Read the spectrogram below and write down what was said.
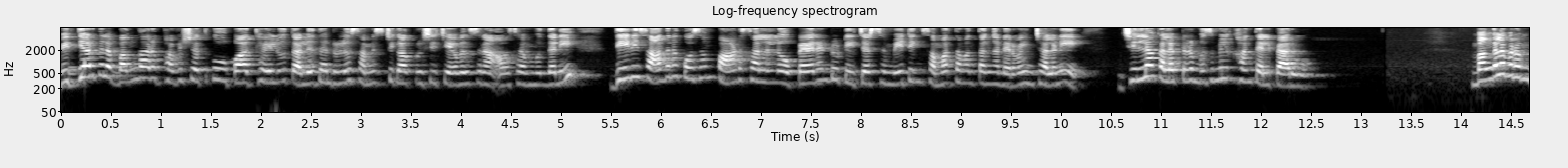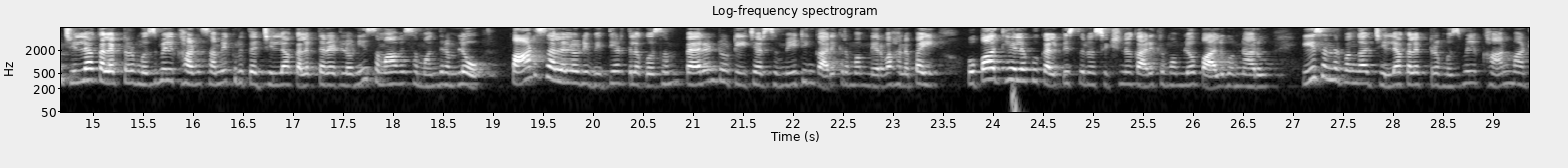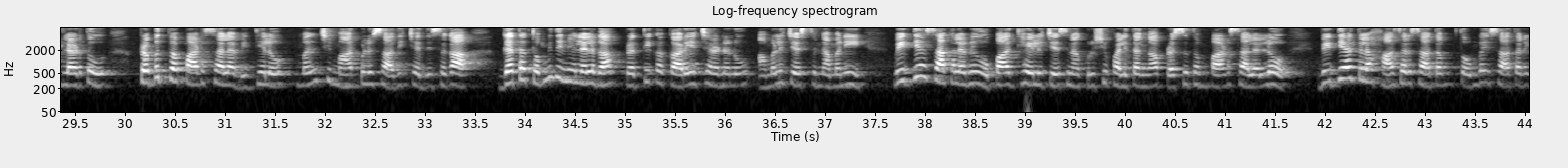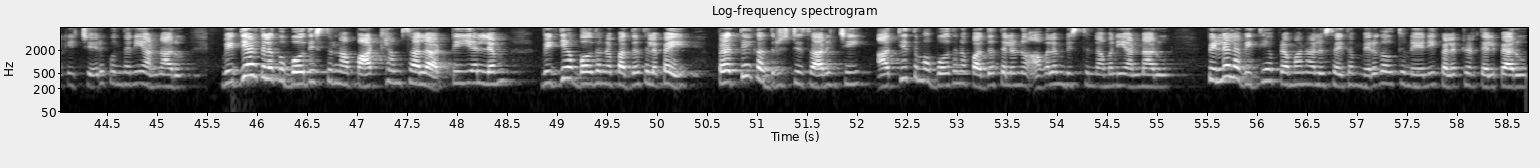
విద్యార్థుల బంగారు భవిష్యత్తుకు ఉపాధ్యాయులు తల్లిదండ్రులు సమిష్టిగా కృషి చేయవలసిన అవసరం ఉందని దీని సాధన కోసం పాఠశాలల్లో పేరెంట్ టీచర్స్ మీటింగ్ సమర్థవంతంగా నిర్వహించాలని జిల్లా కలెక్టర్ ముజమిల్ ఖాన్ తెలిపారు. మంగళవారం జిల్లా కలెక్టర్ ముజ్మిల్ ఖాన్ సమీకృత జిల్లా కలెక్టరేట్లోని సమావేశ మందిరంలో పాఠశాలలోని విద్యార్థుల కోసం పేరెంట్ టీచర్స్ మీటింగ్ కార్యక్రమం నిర్వహణపై ఉపాధ్యాయులకు కల్పిస్తున్న శిక్షణ కార్యక్రమంలో పాల్గొన్నారు. ఈ సందర్భంగా జిల్లా కలెక్టర్ ముస్మిల్ ఖాన్ మాట్లాడుతూ ప్రభుత్వ పాఠశాల విద్యలో మంచి మార్పులు సాధించే దిశగా గత తొమ్మిది నెలలుగా ప్రత్యేక కార్యాచరణను అమలు చేస్తున్నామని విద్యాశాఖలను ఉపాధ్యాయులు చేసిన కృషి ఫలితంగా ప్రస్తుతం పాఠశాలల్లో విద్యార్థుల హాజరు శాతం తొంభై శాతానికి చేరుకుందని అన్నారు. విద్యార్థులకు బోధిస్తున్న పాఠ్యాంశాల టీఎల్ఎం విద్యా బోధన పద్ధతులపై ప్రత్యేక దృష్టి సారించి అత్యుత్తమ బోధన పద్ధతులను అవలంబిస్తున్నామని అన్నారు. పిల్లల విద్యా ప్రమాణాలు సైతం మెరుగవుతున్నాయని కలెక్టర్ తెలిపారు.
